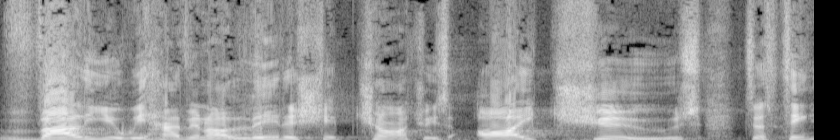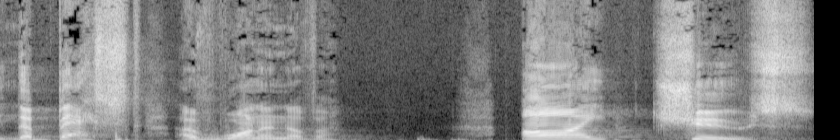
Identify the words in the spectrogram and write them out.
value we have in our leadership charter is I choose to think the best of one another. I choose.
